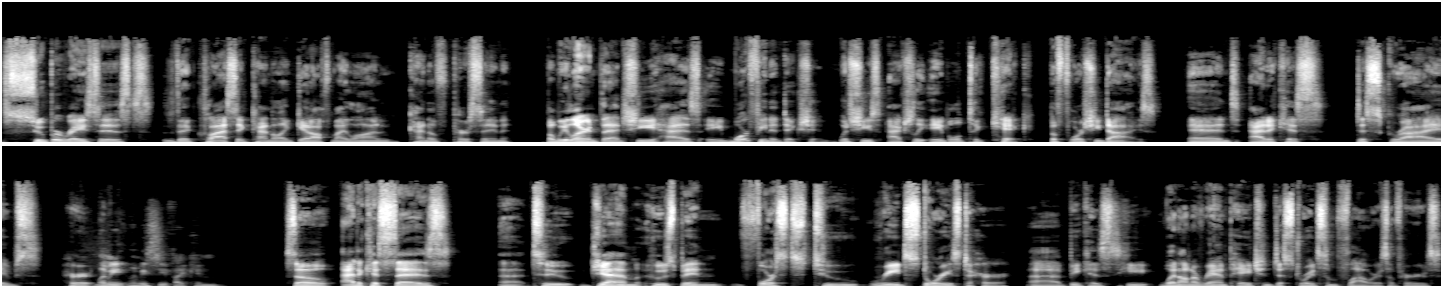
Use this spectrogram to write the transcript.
super racist, the classic kind of like get off my lawn kind of person. But we learned that she has a morphine addiction, which she's actually able to kick before she dies. And Atticus describes her. Let me let me see if I can. So Atticus says uh, to Jem, who's been forced to read stories to her uh, because he went on a rampage and destroyed some flowers of hers.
